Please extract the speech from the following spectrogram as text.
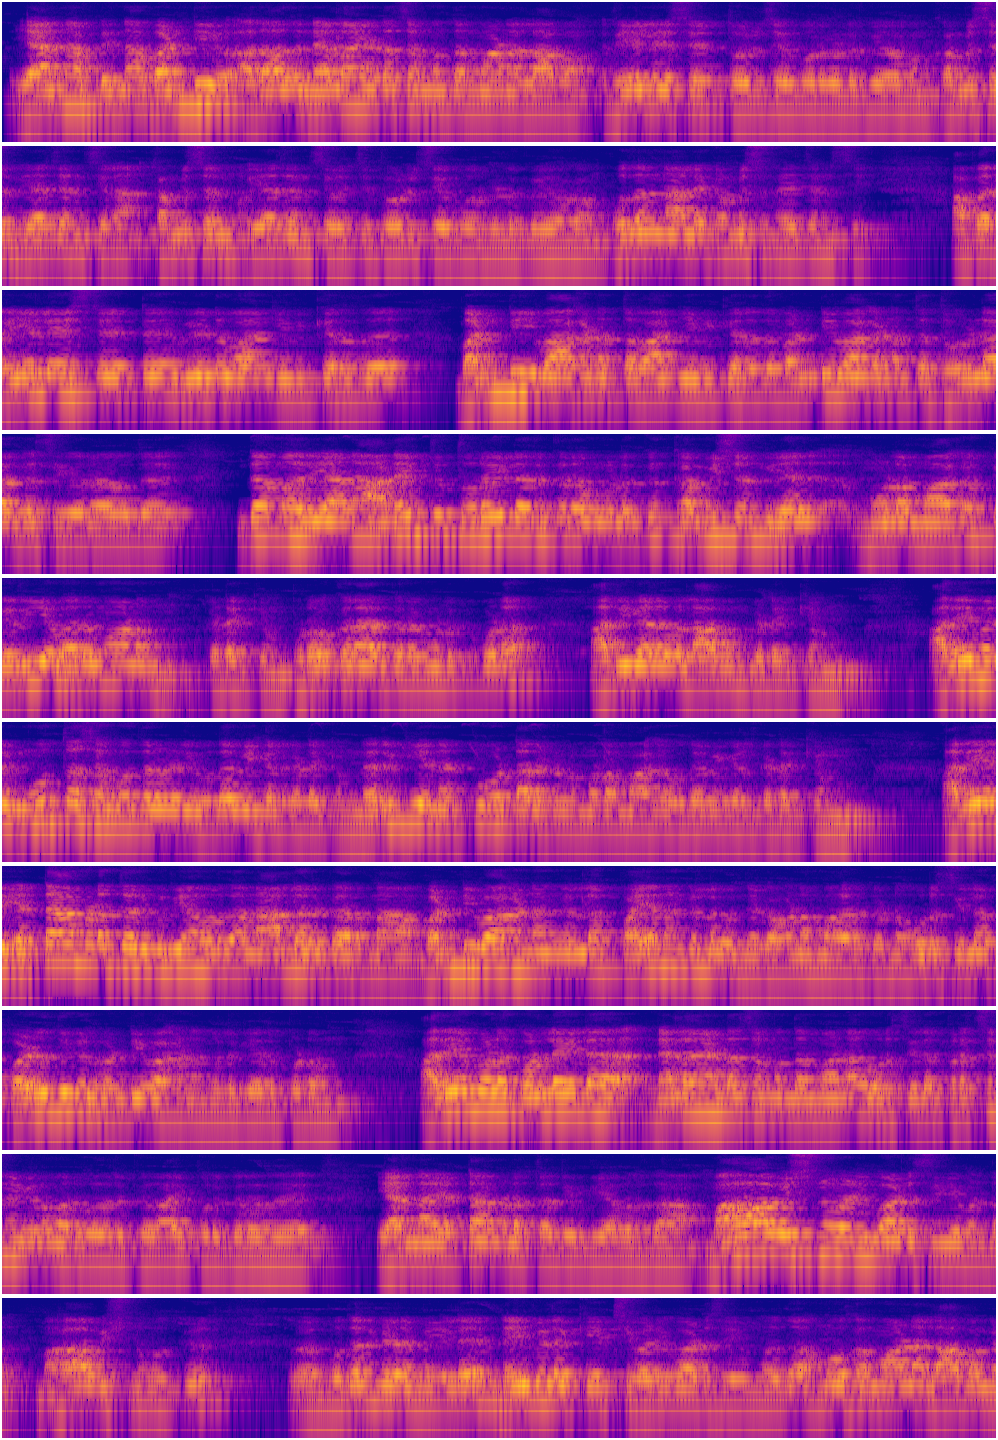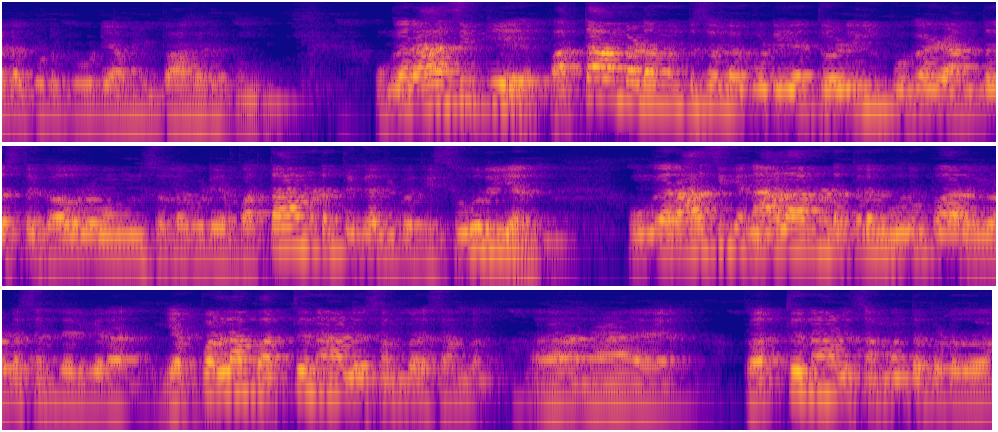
ஏன்னா அப்படின்னா வண்டி அதாவது நிலம் இட சம்பந்தமான லாபம். ரியல் எஸ்டேட் தொழில் செய்பவர்களுக்கு யோகம் கமிஷன் ஏஜென்சிலாம் கமிஷன் ஏஜென்சி வச்சு தொழில் செய்பவர்களுக்கு யோகம். புதன் நாளே கமிஷன் ஏஜென்சி அப்போ ரியல் எஸ்டேட்டு வீடு வாங்கி விற்கிறது வண்டி வாகனத்தை வாங்கி விற்கிறது வண்டி வாகனத்தை தொழிலாக செய்கிறது இந்த மாதிரியான அனைத்து துறையில் இருக்கிறவங்களுக்கும் கமிஷன் ஏ மூலமாக பெரிய வருமானம் கிடைக்கும். புரோக்கராக இருக்கிறவங்களுக்கு கூட அதிக அளவு லாபம் கிடைக்கும். அதே மாதிரி மூத்த சகோதர உதவிகள் கிடைக்கும். நெருங்கிய நட்பு வட்டாரங்கள் மூலமாக உதவிகள் கிடைக்கும். அதே எட்டாம் இடத்ததிபதியும் அவர் தான் நாளில் இருக்காருன்னா வண்டி வாகனங்களில் பயணங்களில் கொஞ்சம் கவனமாக இருக்கணும். ஒரு சில பழுதுகள் வண்டி வாகனங்களுக்கு ஏற்படும். அதே போல் கொள்ளையில் நில இடம் சம்பந்தமான ஒரு சில பிரச்சனைகளும் வருவதற்கு வாய்ப்பு இருக்கிறது. ஏன்னா எட்டாம் இடத்ததிபதி அவர் தான். மகாவிஷ்ணு வழிபாடு செய்ய வேண்டும். மகாவிஷ்ணுவுக்கு புதன்கிழமையிலே நெய்விளக்கேற்றி வழிபாடு செய்யும்போது அமோகமான லாபங்களை கொடுக்கக்கூடிய அமைப்பாக இருக்கும். உங்க ராசிக்கு பத்தாம் இடம் என்று சொல்லக்கூடிய தொழில் புகழ் அந்தஸ்து கௌரவம்னு சொல்லக்கூடிய பத்தாம் இடத்துக்கு அதிபதி சூரியன் உங்கள் ராசிக்கு நாலாம் இடத்துல குரு பார்வையோட செஞ்சிருக்கிறார் எப்பெல்லாம் பத்து நாள் சம்ப சம்ப பத்து நாள் சம்மந்தப்படுதோ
